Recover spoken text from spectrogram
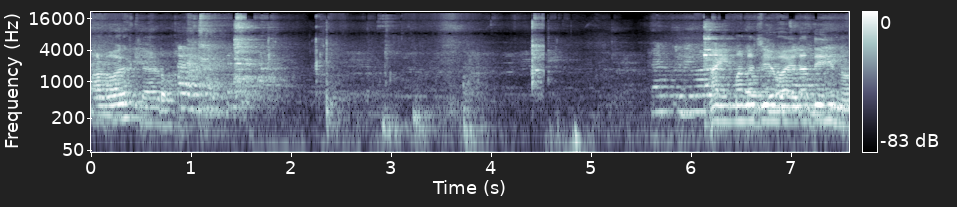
आडवा घेतला आडवा आई मला जेवायला दे ना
